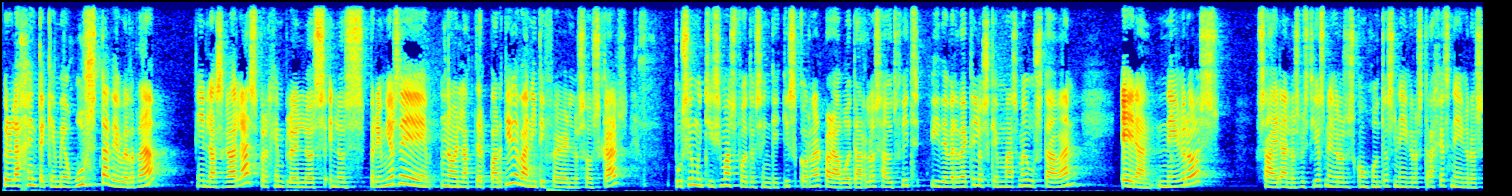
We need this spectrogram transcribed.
pero la gente que me gusta de verdad en las galas, por ejemplo, en los, en los premios de. No, en la after party de Vanity Fair en los Oscars, puse muchísimas fotos en X Corner para votar los outfits y de verdad que los que más me gustaban eran negros o sea, eran los vestidos negros, los conjuntos negros, trajes negros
